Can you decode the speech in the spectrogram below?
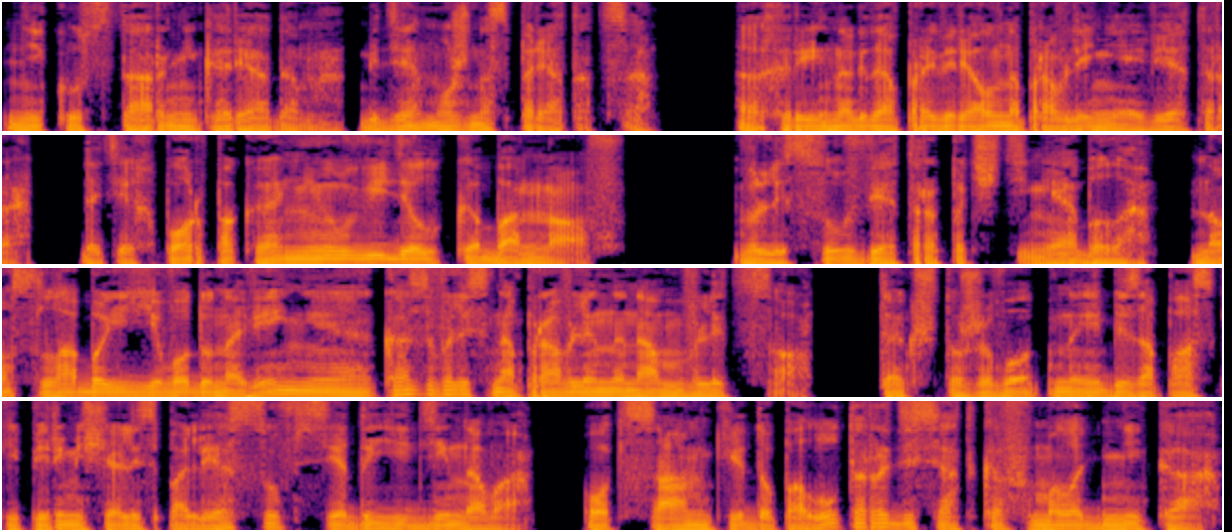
Ни кустарника рядом, где можно спрятаться. Ахри иногда проверял направление ветра. до тех пор, пока не увидел кабанов. В лесу ветра почти не было, но слабые его дуновения оказывались направлены нам в лицо. Так что животные без опаски перемещались по лесу все до единого, от самки до полутора десятков молодняка.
